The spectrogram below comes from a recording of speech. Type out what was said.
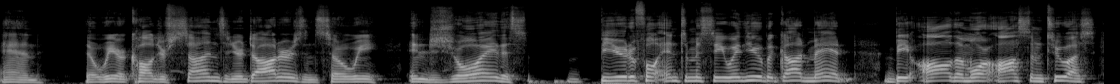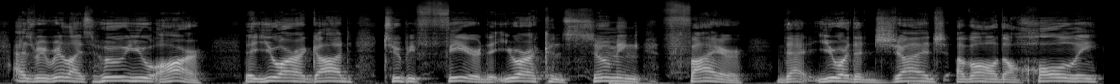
and that we are called your sons and your daughters. And so we enjoy this beautiful intimacy with you, but God, may it be all the more awesome to us as we realize who you are. That you are a God to be feared, that you are a consuming fire, that you are the judge of all, the holy,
